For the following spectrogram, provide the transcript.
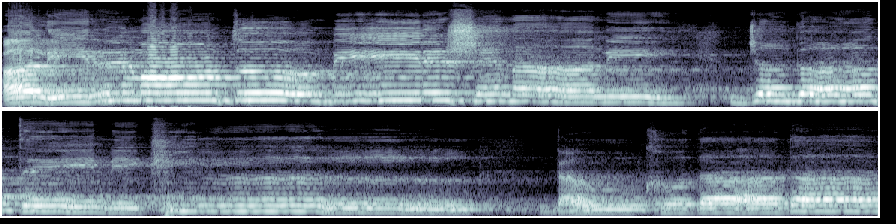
আলীর মতো বীর সেনানি জগাতে নিখিল। দাও খোদা, দাও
